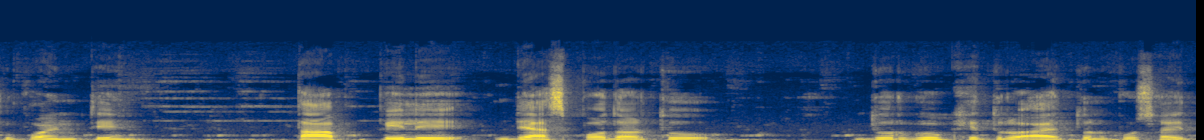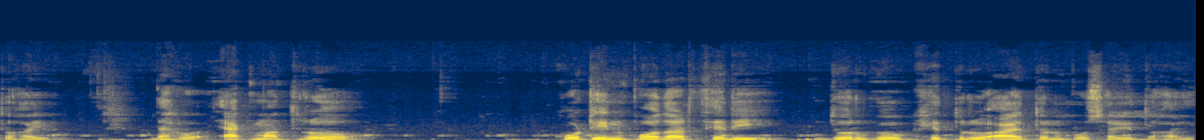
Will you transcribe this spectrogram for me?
টু পয়েন্ট টেন তাপ পেলে ড্যাশ পদার্থ দৈর্ঘ্য, ক্ষেত্র, আয়তন প্রসারিত হয়। দেখো, একমাত্র কঠিন পদার্থেরই দৈর্ঘ্য, ক্ষেত্র, আয়তন প্রসারিত হয়।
